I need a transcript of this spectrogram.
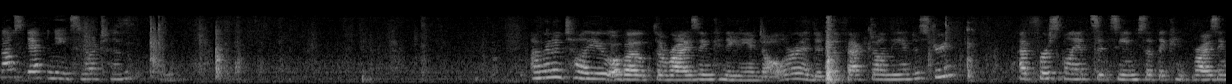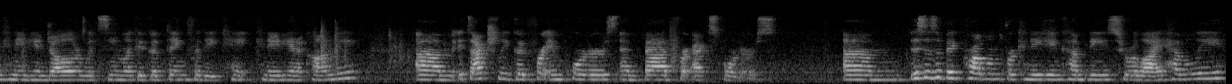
Now Stephanie, it's your turn. I'm going to tell you about the rising Canadian dollar and its effect on the industry. At first glance, it seems that the rising Canadian dollar would seem like a good thing for the Canadian economy. Um, it's actually good for importers and bad for exporters. Um, this is a big problem for Canadian companies who rely heavily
